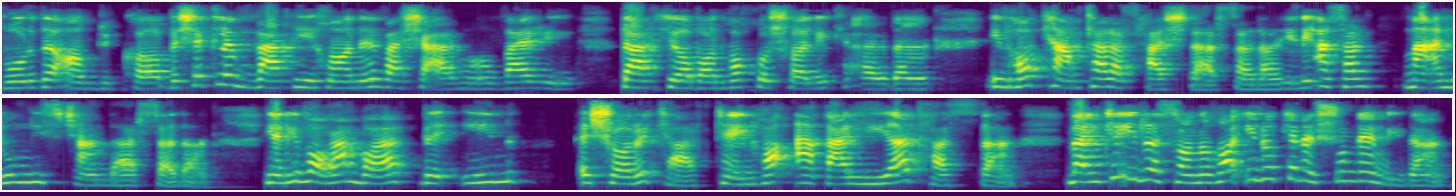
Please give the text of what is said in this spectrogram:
برد آمریکا به شکل وقیحانه و شرماوری در خیابانها خوشحالی کردن. اینها کمتر از 8 درصدن. یعنی اصلا معلوم نیست چند درصدن. یعنی واقعا باید به این اشاره کرد که اینها اقلیت هستند و اینکه این رسانه ها اینو که نشون نمیدن.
